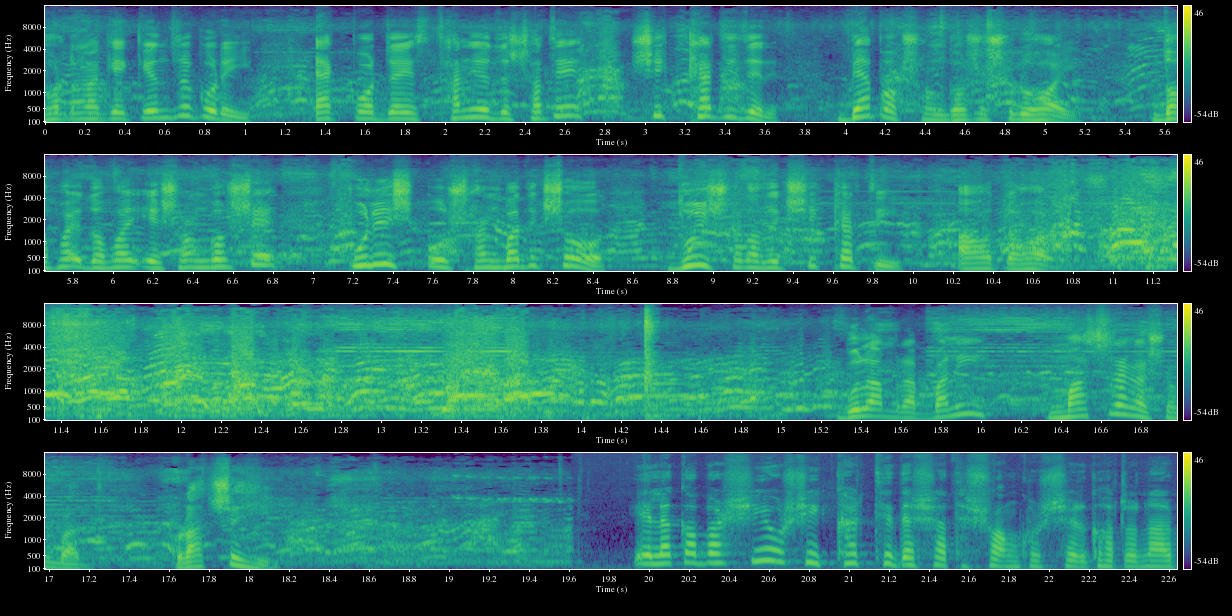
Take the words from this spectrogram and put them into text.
ঘটনাকে কেন্দ্র করেই এক পর্যায়ে স্থানীয়দের সাথে শিক্ষার্থীদের ব্যাপক সংঘর্ষ শুরু হয়। দফায় দফায় এ সংঘর্ষে পুলিশ ও সাংবাদিক সহ দুই শতাধিক শিক্ষার্থী আহত হন। গোলাম রাব্বানি মাছরাঙ্গা সংবাদ, রাজশাহী। এলাকাবাসী ও শিক্ষার্থীদের সাথে সংঘর্ষের ঘটনার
